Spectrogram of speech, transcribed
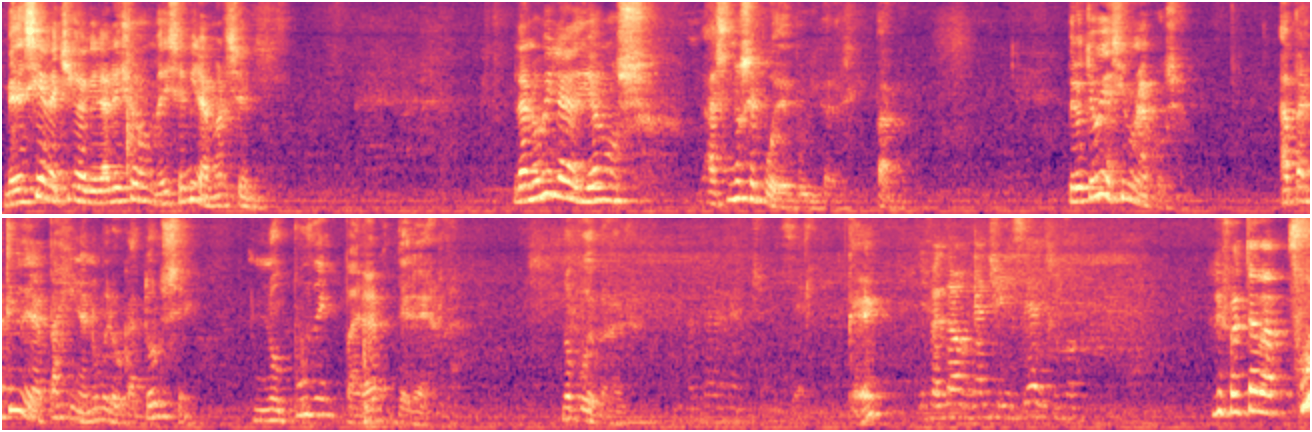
Me decía la chica que la leyó, me dice, mira Marcel, la novela, digamos, no se puede publicar así, Pablo. Pero te voy a decir una cosa. A partir de la página número 14, no pude parar de leerla. No pude parar. ¿Qué? Le faltaba un gancho inicial Le faltaba fru,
